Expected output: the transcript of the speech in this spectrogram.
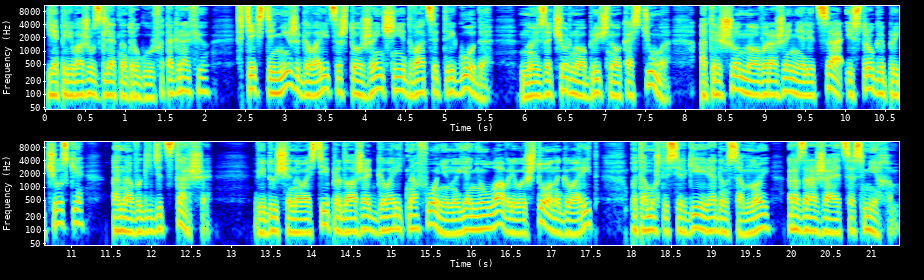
Я перевожу взгляд на другую фотографию. В тексте ниже говорится, что женщине 23 года, но из-за черного брючного костюма, отрешенного выражения лица и строгой прически она выглядит старше. Ведущая новостей продолжает говорить на фоне, но я не улавливаю, что она говорит, потому что Сергей рядом со мной разражается смехом.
